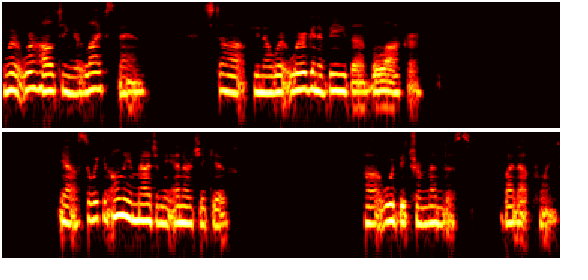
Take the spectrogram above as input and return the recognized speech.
We're, we're halting your lifespan. Stop. You know, we're, we're going to be the blocker yeah, so we can only imagine the energy give uh, would be tremendous by that point.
